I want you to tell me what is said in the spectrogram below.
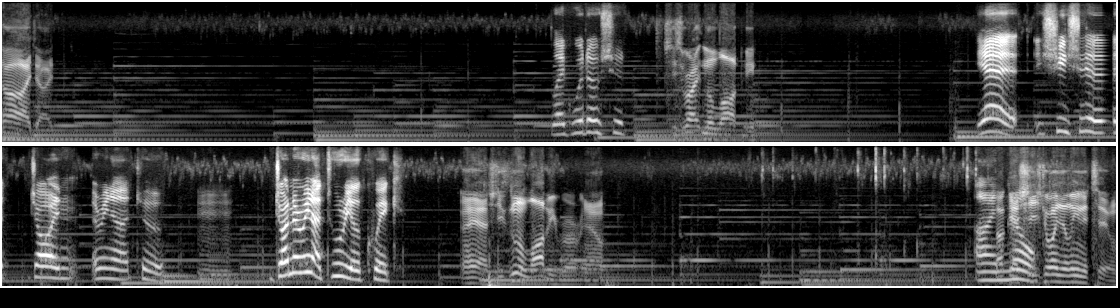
Oh, I died. Like Widow should... She's right in the lobby. Yeah, she should join Arena 2. Hmm. Join Arena 2 real quick. Oh yeah, she's in the lobby right now. I Okay, know. she's joined Arena too.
